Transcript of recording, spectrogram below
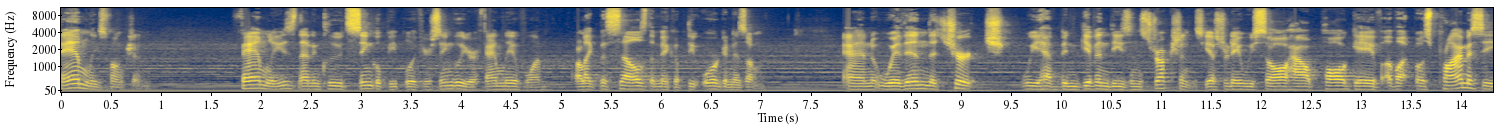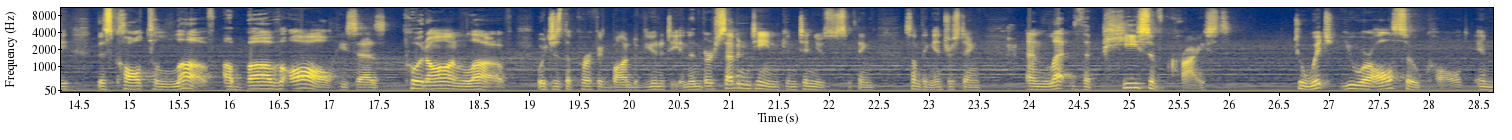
families function. Families, that includes single people, if you're single, you're a family of one, are like the cells that make up the organism. And within the church, we have been given these instructions. Yesterday, we saw how Paul gave of utmost primacy this call to love. Above all, he says, put on love, which is the perfect bond of unity. And then verse 17 continues something, something interesting. And let the peace of Christ, to which you are also called in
